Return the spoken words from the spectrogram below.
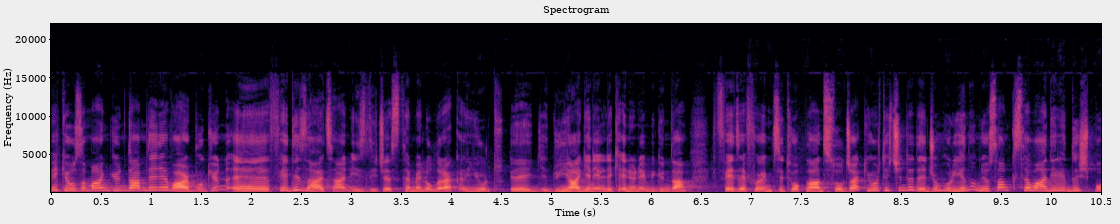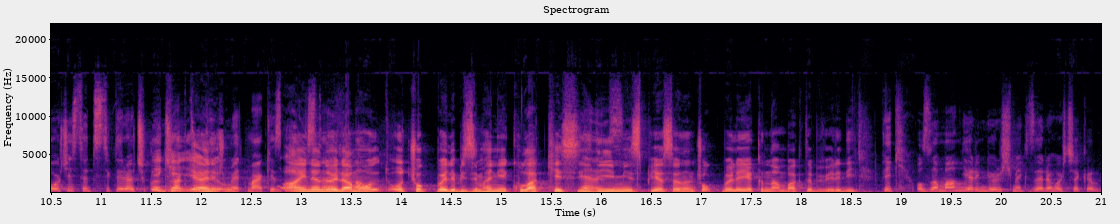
Peki o zaman gündemde ne var bugün? E, Fed'i zaten izleyeceğiz. Temel olarak e, yurt e, dünya genelindeki en önemli gündem Fed FOMC toplantısı olacak. Yurt içinde de Cumhur yanılmıyorsam kısa vadeli dış borç istatistikleri açıklanacak. Peki yani Cumhuriyet Merkez Bankası aynen öyle ama o, o çok böyle bizim hani kulak kesildiğimiz piyasanın çok böyle yakından baktığı bir veri değil. Peki o zaman yarın görüşmek üzere. Hoşçakalın.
